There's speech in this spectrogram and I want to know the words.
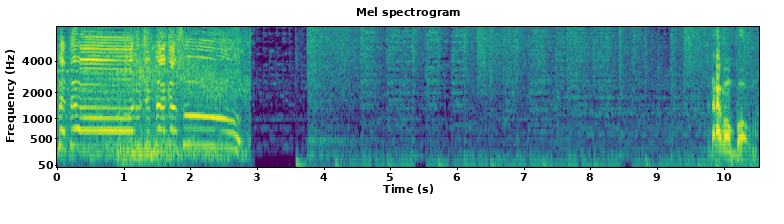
Meteoro de Pegasus! Dragon Ball, mano.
